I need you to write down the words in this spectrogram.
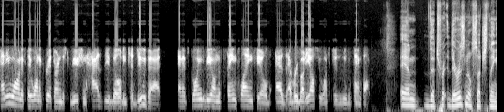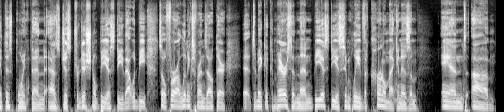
anyone, if they want to create their own distribution, has the ability to do that, and it's going to be on the same playing field as everybody else who wants to do the same thing. And the there is no such thing at this point then as just traditional BSD. That would be so for our Linux friends out there uh, to make a comparison. Then BSD is simply the kernel mechanism, and um,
